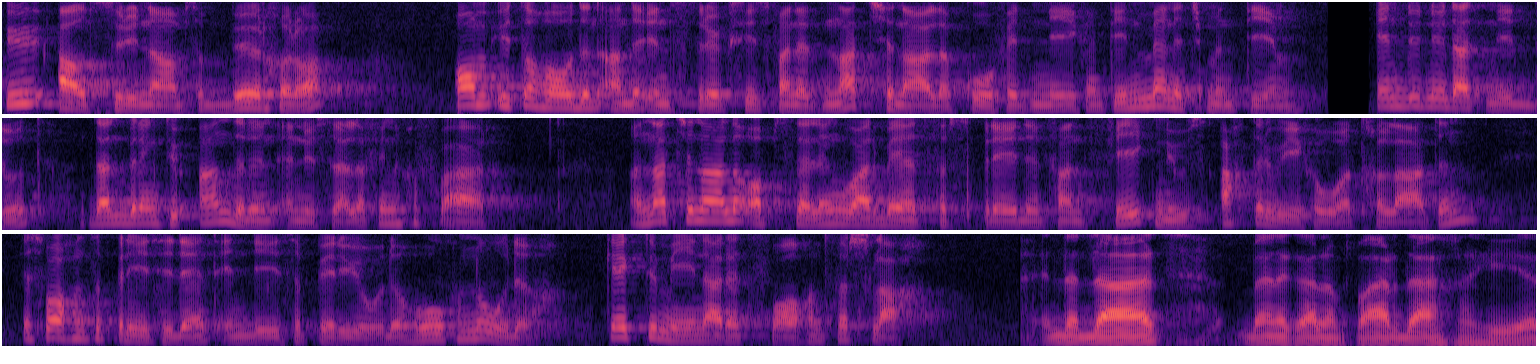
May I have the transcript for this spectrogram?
u als Surinaamse burger op om u te houden aan de instructies van het nationale COVID-19 managementteam. Indien u dat niet doet, dan brengt u anderen en uzelf in gevaar. Een nationale opstelling waarbij het verspreiden van fake news achterwege wordt gelaten, is volgens de president in deze periode hoog nodig. Kijkt u mee naar het volgende verslag. Inderdaad, ben ik al een paar dagen hier.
